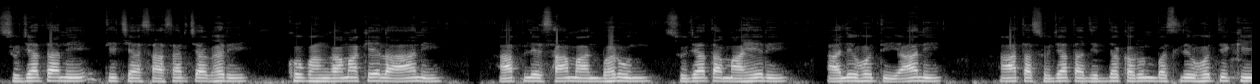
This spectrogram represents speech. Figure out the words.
सुजाताने तिच्या सासरच्या घरी खूप हंगामा केला आणि आपले सामान भरून सुजाता माहेरी आली होती आणि आता सुजाता जिद्द करून बसली होती की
